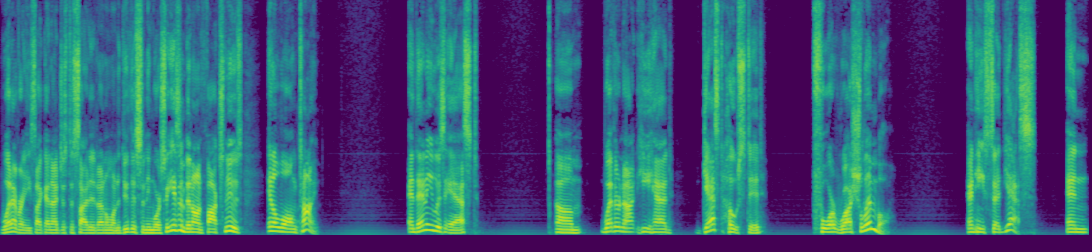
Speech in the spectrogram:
whatever. And he's like, And I just decided I don't want to do this anymore. So he hasn't been on Fox News in a long time. And then he was asked um, whether or not he had guest hosted for Rush Limbaugh. And he said yes. And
